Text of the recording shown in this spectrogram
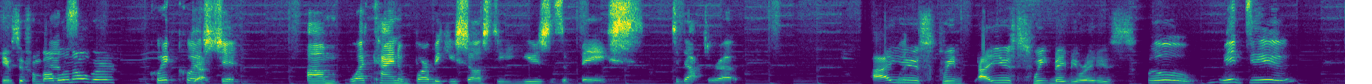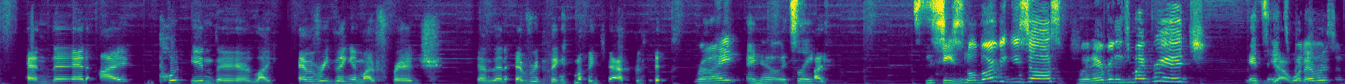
Keeps it from bubbling That's- over. Quick question. Um, what kind of barbecue sauce do you use as a base to doctor up? I What? use sweet I use Sweet Baby Ray's, Oh, me too. And then I put in there like everything in my fridge, and then everything in my cabinet. Right? I know. It's like I- it's the seasonal barbecue sauce. Whatever in my fridge. It's yeah, it's whatever. awesome.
